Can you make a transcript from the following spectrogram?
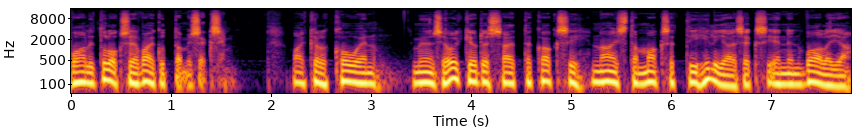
vaalitulokseen vaikuttamiseksi. Michael Cohen myönsi oikeudessa, että kaksi naista maksettiin hiljaiseksi ennen vaaleja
